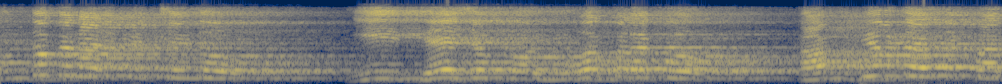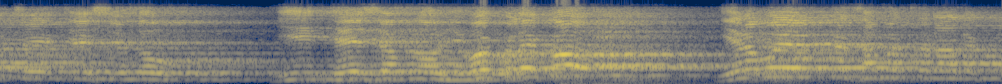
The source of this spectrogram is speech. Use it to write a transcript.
ముందుకు నడిపించిండు. ఈ దేశంలో యువకులకు కంప్యూటర్ని పరిచయం చేసిండు. ఈ దేశంలో యువకులకు ఇరవై ఒక్క సంవత్సరాలకు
